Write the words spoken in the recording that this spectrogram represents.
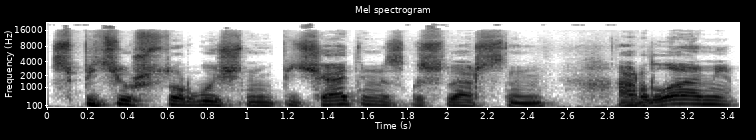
с пятью сургучными печатями, с государственными орлами,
